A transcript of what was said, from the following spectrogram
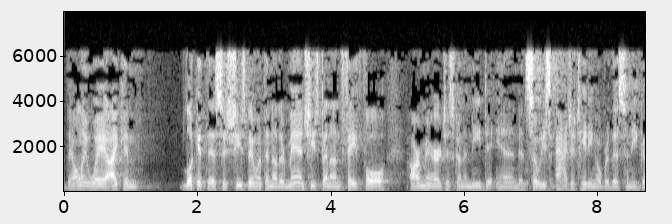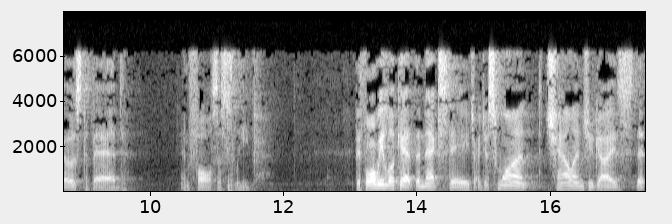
the only way I can look at this is she's been with another man, she's been unfaithful, our marriage is going to need to end. And so he's agitating over this and he goes to bed and falls asleep. Before we look at the next stage, I just want to challenge you guys that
